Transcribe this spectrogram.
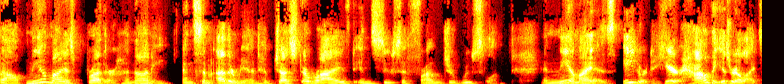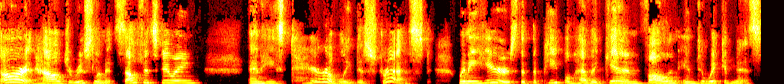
Well, Nehemiah's brother, Hanani, and some other men have just arrived in Susa from Jerusalem. And Nehemiah is eager to hear how the Israelites are and how Jerusalem itself is doing. And he's terribly distressed when he hears that the people have again fallen into wickedness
